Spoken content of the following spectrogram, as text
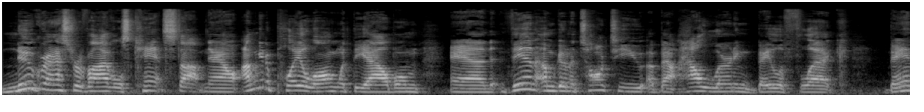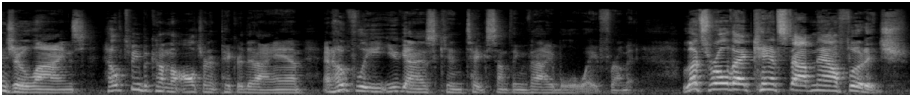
New Grass Revival's Can't Stop Now. I'm going to play along with the album and then I'm going to talk to you about how learning Bela Fleck banjo lines helped me become the alternate picker that I am and hopefully you guys can take something valuable away from it. Let's roll that Can't Stop Now footage.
